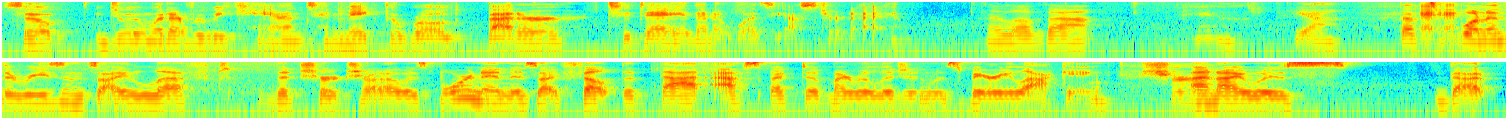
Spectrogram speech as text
So doing whatever we can to make the world better today than it was yesterday. I love that. Yeah. Yeah. That's Eh. one of the reasons I left the church that I was born in is I felt that that aspect of my religion was very lacking. Sure. And I was that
